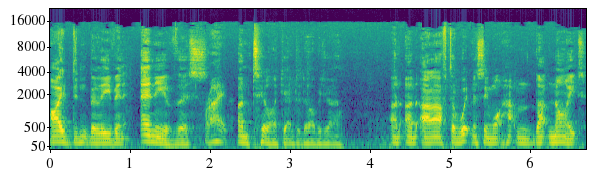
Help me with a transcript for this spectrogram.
I didn't believe in any of this Right. until I came to Derby Gaol. And, and, and after witnessing what happened that night,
